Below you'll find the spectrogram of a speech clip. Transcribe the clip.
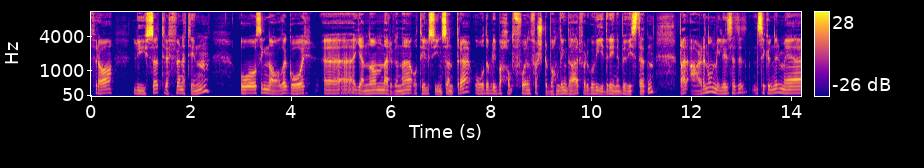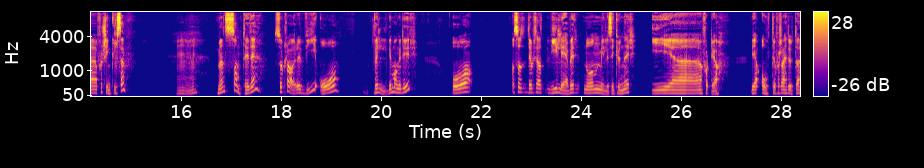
fra lyset treffer netthinnen, og signalet går eh, gjennom nervene og til synssenteret, og det blir får en førstebehandling der før det går videre inn i bevisstheten, der er det noen millisekunder med forsinkelse. Men samtidig så klarer vi og veldig mange dyr å Altså, det vil si at vi lever noen millisekunder i uh, fortida. Vi er alltid for seint ute.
